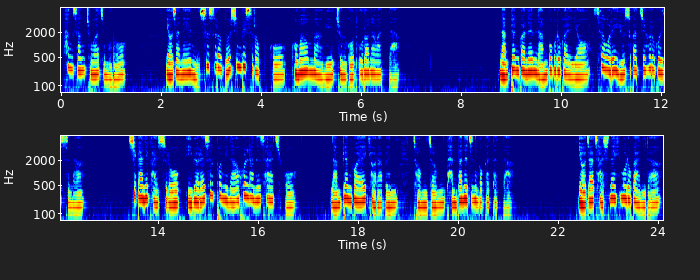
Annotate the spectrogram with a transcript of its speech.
항상 좋아지므로 여자는 스스로도 신비스럽고 고마운 마음이 줄곧 우러나왔다. 남편과는 남북으로 갈려 세월이 유수같이 흐르고 있으나 시간이 갈수록 이별의 슬픔이나 혼란은 사라지고 남편과의 결합은 점점 단단해지는 것 같았다. 여자 자신의 힘으로가 아니라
